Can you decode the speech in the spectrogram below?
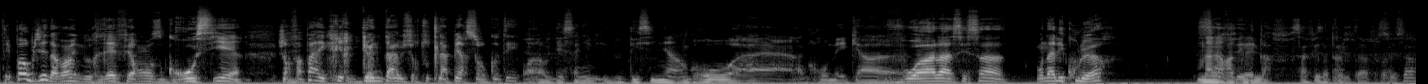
T'es pas obligé d'avoir une référence grossière. Genre, va pas écrire Gundam sur toute la paire sur le côté. Ou, dessiner, ou dessiner un gros, euh, un gros méca. euh, Voilà, c'est ça. On a les couleurs. On a fait rappel. le taf. Ça fait ça le fait taf. le taf, ouais. C'est ça.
